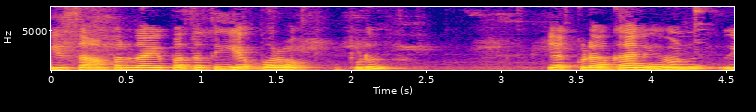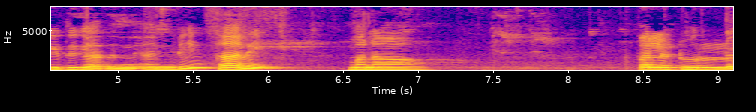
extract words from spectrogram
ఈ సాంప్రదాయ పద్ధతి ఎవ్వరో ఇప్పుడు ఎక్కడో కానీ ఇది కాదు అండి కానీ మన పల్లెటూరులో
